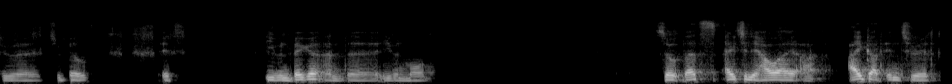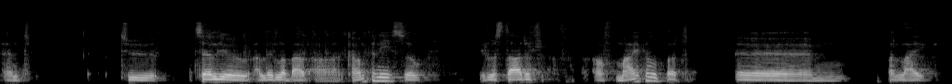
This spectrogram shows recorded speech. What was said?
to uh, to build it even bigger and even more. So that's actually how I I got into it, and to tell you a little about our company. So it was started of Michael, but um, but like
